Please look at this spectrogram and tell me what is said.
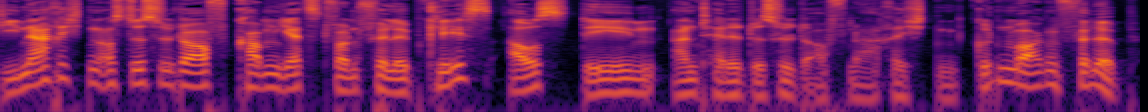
Die Nachrichten aus Düsseldorf kommen jetzt von Philipp Klees aus den Antenne Düsseldorf Nachrichten. Guten Morgen, Philipp.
